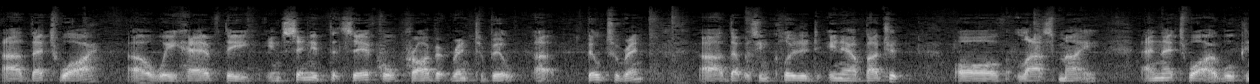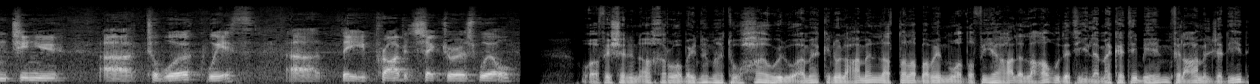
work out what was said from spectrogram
Uh, that's why uh, we have the incentive that's there for private rent to build, uh, build to rent, uh, that was included in our budget of last May. And that's why we'll continue uh, to work with the private sector as well وفي شأن آخر وبينما تحاول أماكن العمل الطلب من موظفيها على العودة إلى مكاتبهم في العام الجديد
